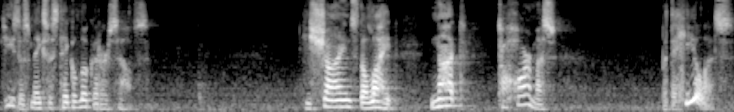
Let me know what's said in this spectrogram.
Jesus makes us take a look at ourselves. He shines the light not to harm us, but to heal us.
